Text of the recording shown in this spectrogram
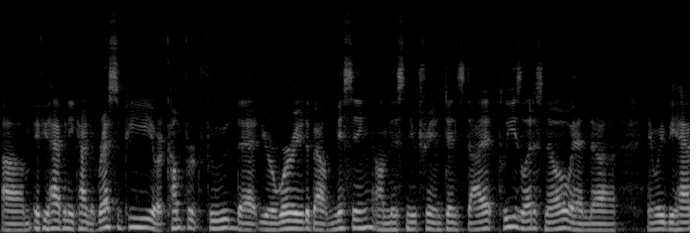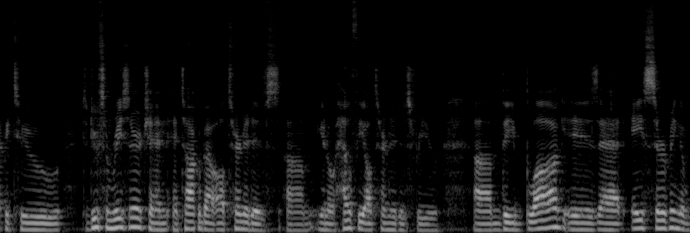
um, if you have any kind of recipe or comfort food that you're worried about missing on this nutrient dense diet please let us know. And uh, and we'd be happy to to do some research and, and talk about alternatives um, you know healthy alternatives for you. Um, the blog is at a serving of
